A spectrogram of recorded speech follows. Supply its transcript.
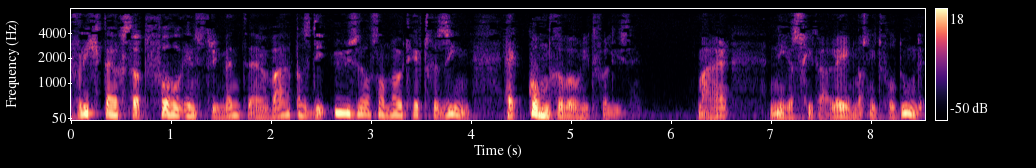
vliegtuig zat vol instrumenten en wapens die u zelfs nog nooit heeft gezien. Hij kon gewoon niet verliezen. Maar neerschieten alleen was niet voldoende.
